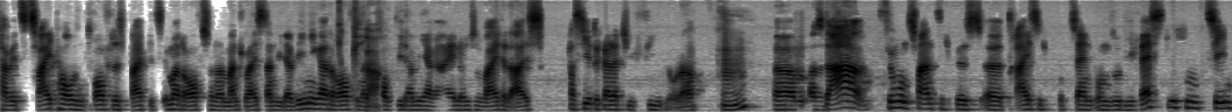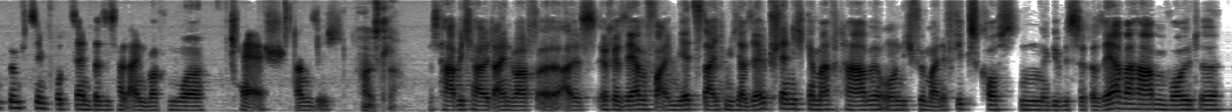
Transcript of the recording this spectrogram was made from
ich habe jetzt 2000 drauf, das bleibt jetzt immer drauf, sondern manchmal ist dann wieder weniger drauf Klar. und dann kommt wieder mehr rein und so weiter. Da ist passiert relativ viel, oder? Mhm. Ähm, also da 25 bis äh, 30 Prozent und so die restlichen 10, 15 Prozent, das ist halt einfach nur Cash an sich. Alles klar. Das habe ich halt einfach äh, als Reserve, vor allem jetzt, da ich mich ja selbstständig gemacht habe und ich für meine Fixkosten eine gewisse Reserve haben wollte,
